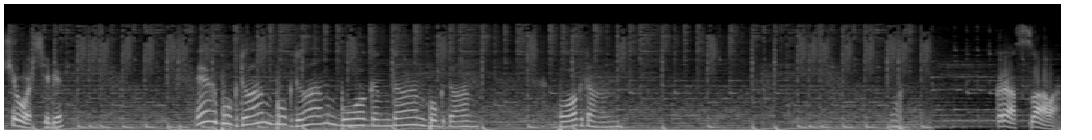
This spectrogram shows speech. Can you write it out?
Ничего себе. Эх, Богдан, Богдан, Богдан, Богдан. Богдан. О, красава.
